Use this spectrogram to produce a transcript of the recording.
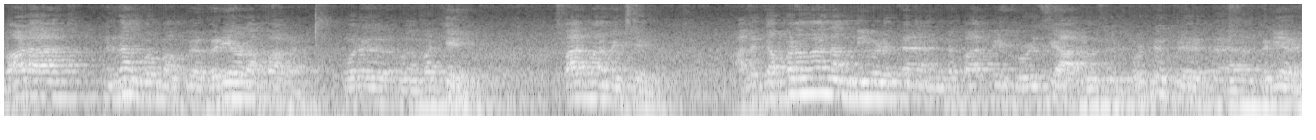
வாடா என்ன பெரியோட அப்பாவை. ஒரு வக்கீல். பார்மன் அமைச்சர் அதுக்கப்புறம் தான் நான் முடிவெடுத்த இந்த பார்ட்டியை தொழிற்சி ஆகணும்னு சொல்லி போட்டு பெரியார்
